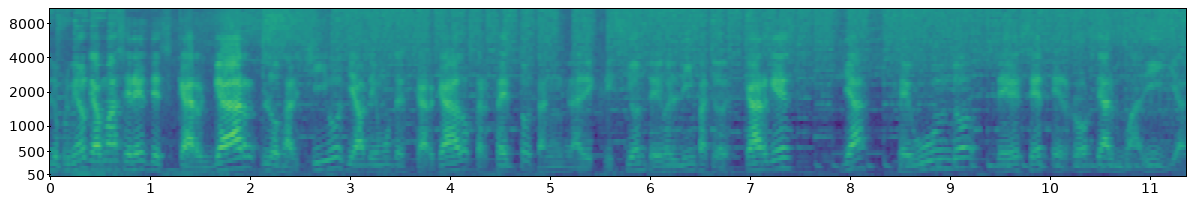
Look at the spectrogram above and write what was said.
lo primero que vamos a hacer es descargar los archivos, ya lo tenemos descargado, perfecto, están en la descripción, te dejo el link para que lo descargues. Ya, segundo, debe ser error de almohadillas,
